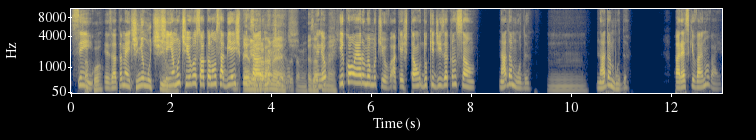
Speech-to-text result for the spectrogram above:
Sim, sacou? exatamente. Tinha motivo. Tinha motivo, só que eu não sabia explicar Exatamente. o motivo. Exatamente. Exatamente. E qual era o meu motivo? A questão do que diz a canção. Nada muda. Hum, Nada muda. Parece que vai e não vai.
